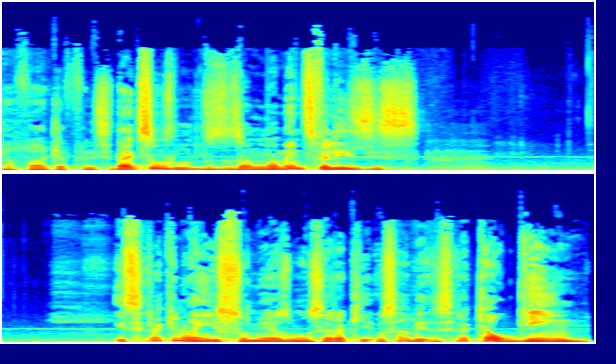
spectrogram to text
que ela fala que a felicidade são, são momentos felizes. E será que não é isso mesmo? Será que, sabe, será que alguém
